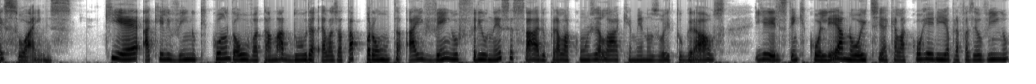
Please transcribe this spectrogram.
ice wines, que é aquele vinho que quando a uva está madura, ela já está pronta, aí vem o frio necessário para ela congelar, que é menos 8 graus e eles têm que colher à noite aquela correria para fazer o vinho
